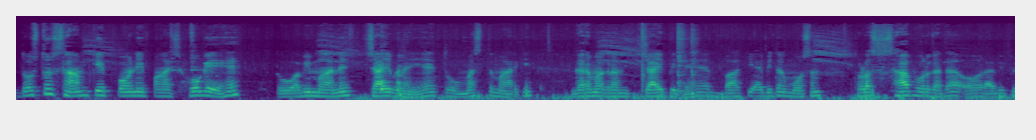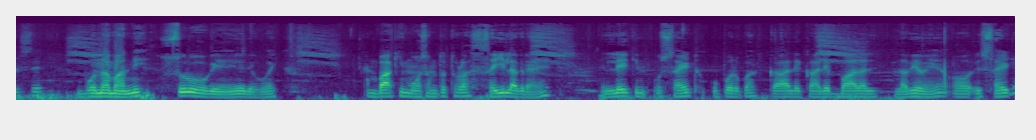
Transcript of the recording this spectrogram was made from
दोस्तों, शाम के पौने पाँच हो गए हैं तो अभी माँ ने चाय बनाई है तो मस्त मार के गर्मा गर्म चाय पीते हैं। बाकी अभी तक मौसम थोड़ा साफ़ हो रखा था और अभी फिर से बूंदाबांदी शुरू हो गई है, ये देखो भाई। बाकी मौसम तो थोड़ा सही लग रहा है लेकिन उस साइड ऊपर ऊपर काले काले बादल लगे हुए हैं और इस साइड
